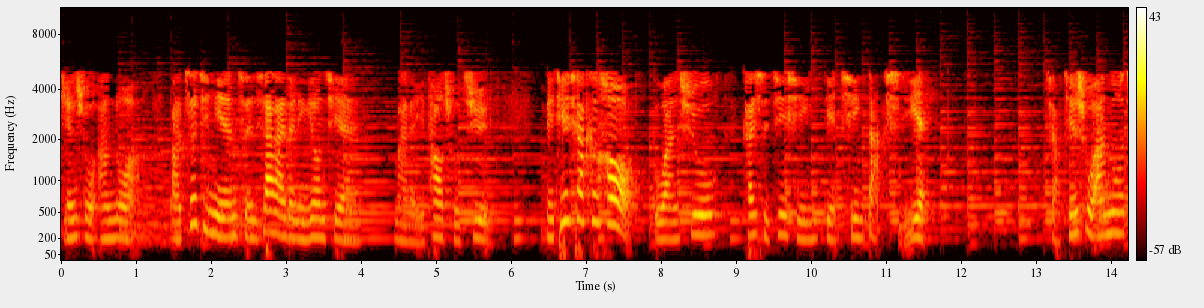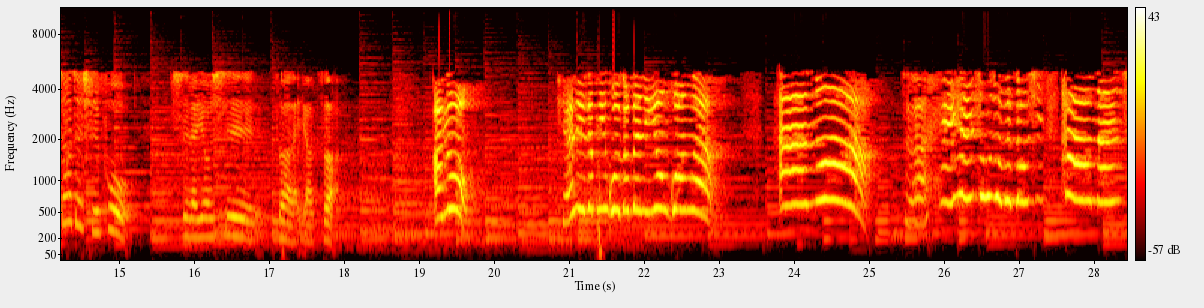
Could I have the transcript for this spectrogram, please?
田鼠阿诺把这几年存下来的零用钱买了一套厨具。每天下课后读完书，开始进行点心大实验。小田鼠阿诺照着食谱试了又试，做了又做。阿诺，田里的苹果都被你用光了。阿诺，这黑黑臭臭的东西好难吃。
